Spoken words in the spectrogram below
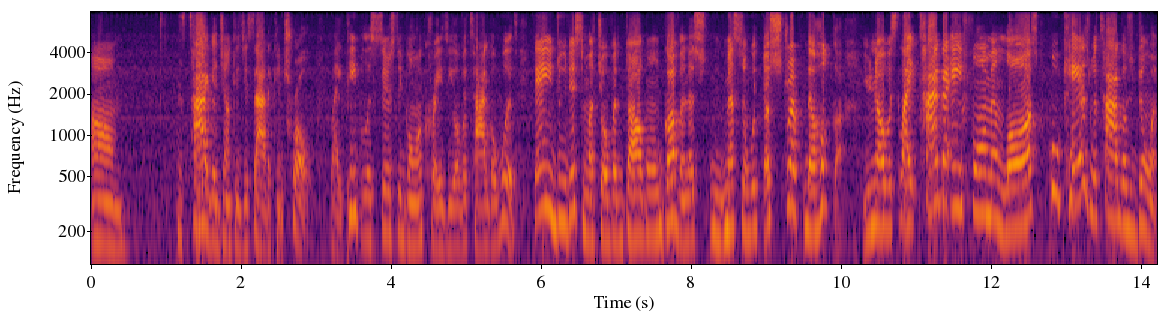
Um, this Tiger junk is just out of control. Like people are seriously going crazy over Tiger Woods. They ain't do this much over the doggone governor messing with the strip, the hooker. You know, it's like Tiger ain't forming laws. Who cares what Tiger's doing?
